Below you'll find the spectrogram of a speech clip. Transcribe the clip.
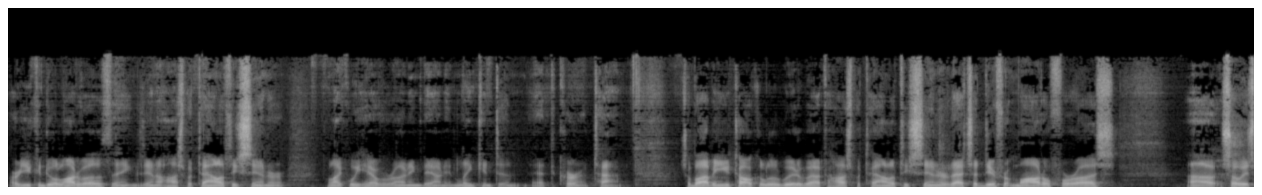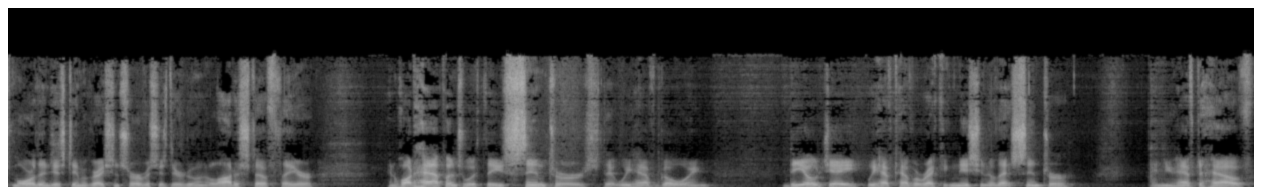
or you can do a lot of other things in a hospitality center like we have running down in Lincolnton at the current time. So, Bobby, you talk a little bit about the hospitality center. That's a different model for us. Uh, so, it's more than just immigration services. They're doing a lot of stuff there. And what happens with these centers that we have going, DOJ, we have to have a recognition of that center, and you have to have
